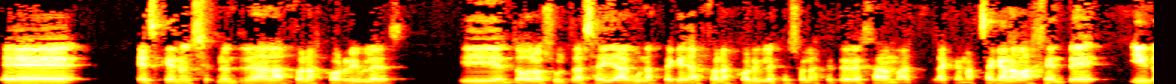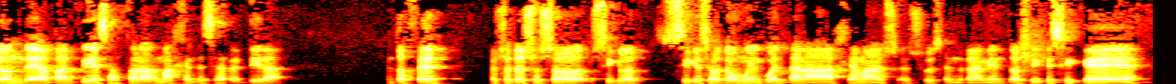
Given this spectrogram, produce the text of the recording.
eh, es que no, entrenan las zonas corribles. Y en todos los ultras hay algunas pequeñas zonas corribles que son las que te dejan, las que machacan a más gente y donde a partir de esas zonas más gente se retira. Entonces, nosotros eso sí que, sí que se lo tengo muy en cuenta en la GEMA en, sus entrenamientos y que sí que,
